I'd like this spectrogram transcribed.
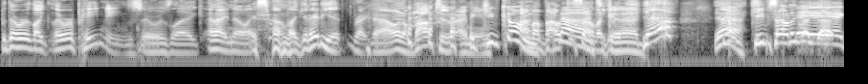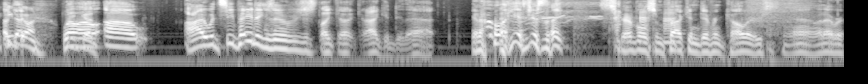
but there were like there were paintings. It was like, and I know I sound like an idiot right now, and I'm about to. I mean, Keep going. I'm about No, to sound like an good. yeah, yeah, Yeah. Keep sounding Yeah, like yeah, that. yeah, yeah, keep Okay. going. Keep Well, uh, I would see paintings and it was just like, like I could do that. You know, like it's just like scribble some fucking different colors. Yeah, whatever.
